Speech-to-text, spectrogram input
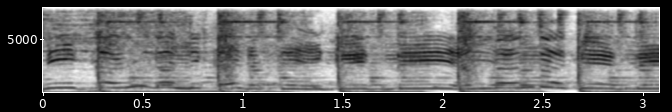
நீ கண்டலி கடத்தே கேட்டி எந்தெந்த கேட்டி?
